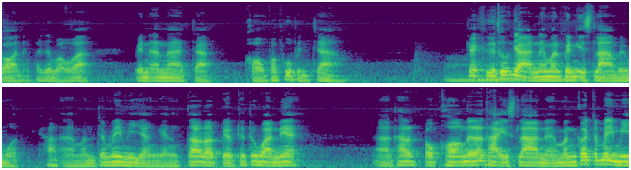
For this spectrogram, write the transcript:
ก่อนเนี่ยก็จะบอกว่าเป็นอาณาจักรของพระผู้เป็นเจ้า ก็คือทุกอย่างเนี่ยมันเป็นอิสลามไปหมดครับอ่ามันจะไม่มีอย่างอย่างถ้าเราเปรียบเทียบทุกวันเนี่ยอ่าถ้าปกครองในรัฐไทยอิสลามเนี่ยมันก็จะไม่มี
